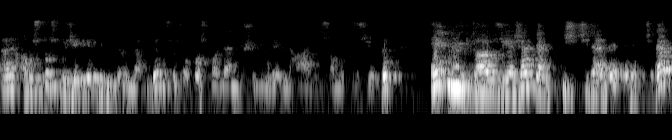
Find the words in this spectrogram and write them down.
Yani Ağustos böcekleri gibi diyorum ben biliyor musunuz? O postmodern düşünürlerin hali son 30 yıldır. En büyük taarruzu yaşarken işçiler ve emekçiler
